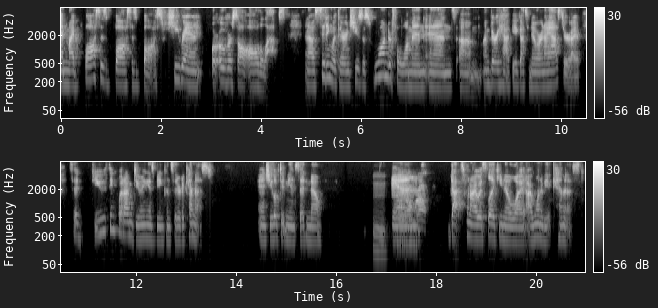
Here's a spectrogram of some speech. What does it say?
and my boss's boss's boss, she ran or oversaw all the labs. And I was sitting with her, and she's this wonderful woman, and um, I'm very happy I got to know her. And I asked her, I said, "Do you think what I'm doing is being considered a chemist?" And she looked at me and said, "No." Mm. And that's when I was like, you know what? I want to be a chemist.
